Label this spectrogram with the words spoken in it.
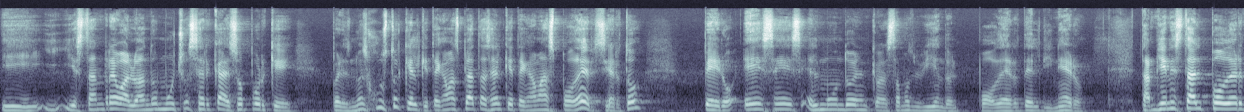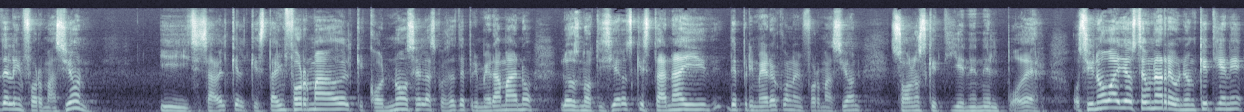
Y, están revaluando mucho acerca de eso porque pues, no es justo que el que tenga más plata sea el que tenga más poder, ¿cierto? Pero ese es el mundo en el que estamos viviendo, el poder del dinero. También está el poder de la información. Y se sabe que el que está informado, el que conoce las cosas de primera mano, los noticieros que están ahí de primero con la información, son los que tienen el poder. O si no, vaya usted a una reunión que tiene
